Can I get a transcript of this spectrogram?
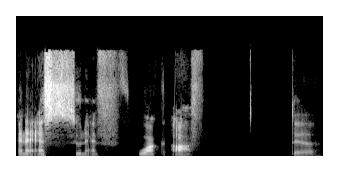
And as soon as I walked off the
